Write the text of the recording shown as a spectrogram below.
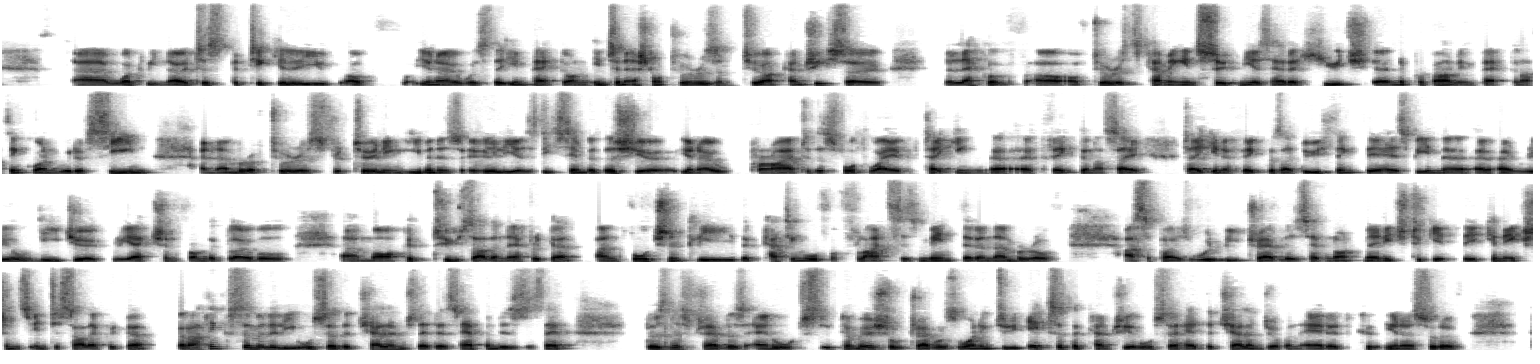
uh, what we noticed particularly of you know was the impact on international tourism to our country. So the lack of uh, of tourists coming in certainly has had a huge and a profound impact. And I think one would have seen a number of tourists returning even as early as December this year. You know, prior to this fourth wave taking uh, effect. And I say taking effect because I do think there has been a, a real knee jerk reaction from the global uh, market to Southern Africa. Unfortunately, the cutting off of flights has meant that a number of, I suppose, would be travelers have not managed to get their connections into South Africa. But I think similarly, also the challenge that has happened is, is that business travelers and or commercial travelers wanting to exit the country have also had the challenge of an added, you know, sort of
